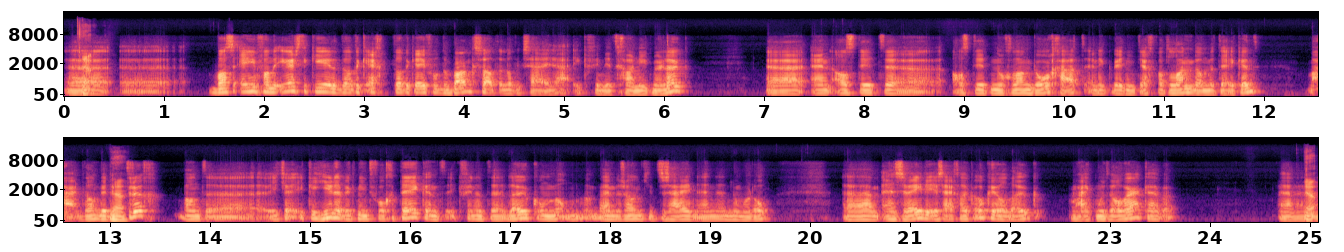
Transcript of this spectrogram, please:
Uh, ja. was een van de eerste keren dat ik echt dat ik even op de bank zat en dat ik zei: Ja, ik vind dit gewoon niet meer leuk. en als dit, als dit nog lang doorgaat, en ik weet niet echt wat lang dan betekent, maar dan wil ik ja. terug. Want weet je, ik, hier heb ik niet voor getekend. Ik vind het leuk om, om bij mijn zoontje te zijn en noem maar op. Um, en Zweden is eigenlijk ook heel leuk, maar ik moet wel werk hebben. Um, ja.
